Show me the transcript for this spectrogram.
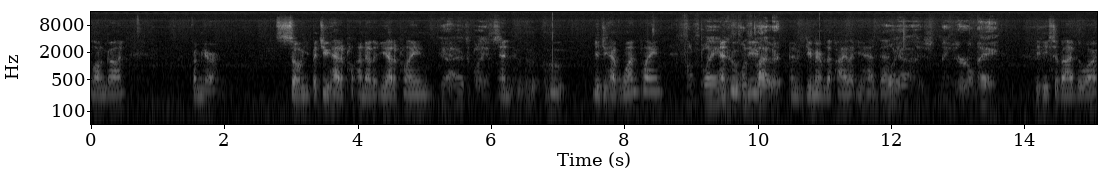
long gone? From your, so, you- but you had a, pl- another, you had a plane? Yeah, I had the planes. And who, who, did you have one plane? one plane And who, one do you, pilot. and do you remember the pilot you had then? Oh yeah, his name's Earl May. Did he survive the war?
